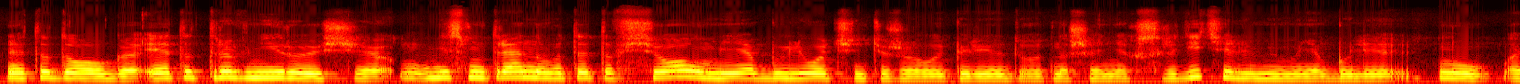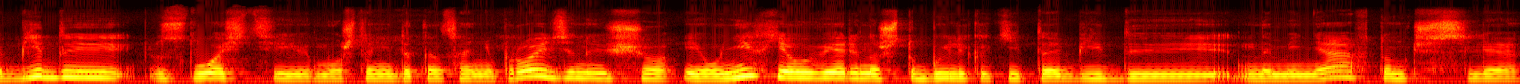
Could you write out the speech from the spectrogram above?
Это долго, это травмирующе. Несмотря на вот это все, у меня были очень тяжелые периоды в отношениях с родителями. У меня были, ну, обиды, злости, может, они до конца не пройдены еще. И у них, я уверена, что были какие-то обиды на меня в том числе.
